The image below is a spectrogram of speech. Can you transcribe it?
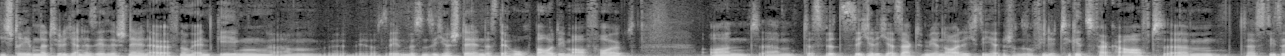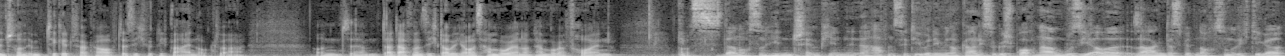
die streben natürlich einer sehr, sehr schnellen Eröffnung entgegen. Ähm, wir sehen, müssen sicherstellen, dass der Hochbau dem auch folgt. Und ähm, das wird sicherlich, er sagte mir neulich, sie hätten schon so viele Tickets verkauft, ähm, dass die sind schon im Ticketverkauf, dass ich wirklich beeindruckt war. Und ähm, da darf man sich, glaube ich, auch als Hamburgerinnen und Hamburger freuen. Gibt es da noch so einen Hidden Champion in der Hafen City, über den wir noch gar nicht so gesprochen haben, wo Sie aber sagen, das wird noch so ein richtiger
